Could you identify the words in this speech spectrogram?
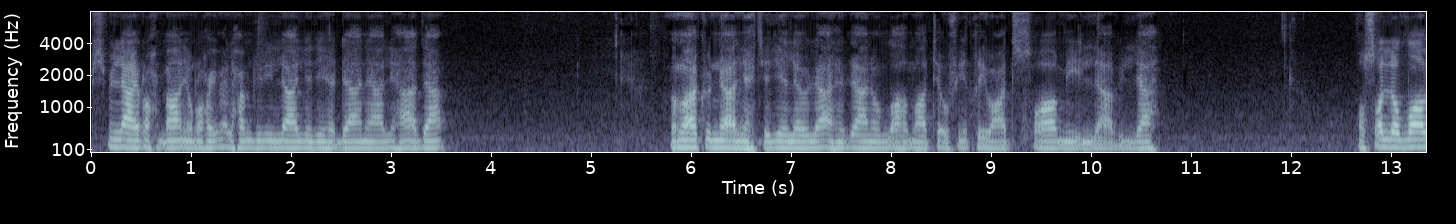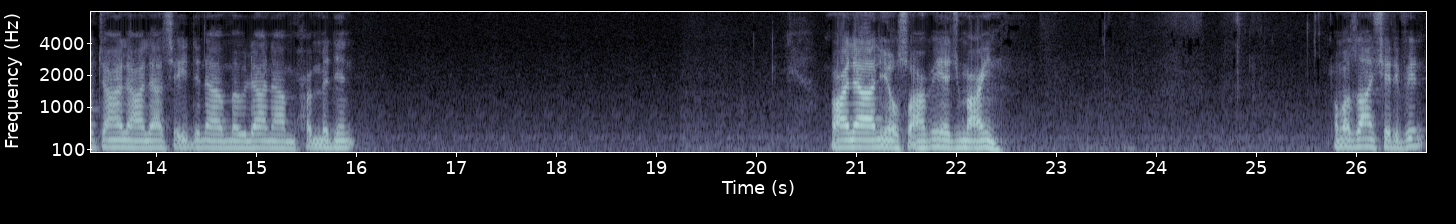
بسم الله الرحمن الرحيم. الحمد لله الذي هدانا لهذا. وما كنا لنهتدي لولا أن هدانا الله. ما توفيقي واعتصامي إلا بالله. Ve sallallahu teala ala seyyidina ve mevlana Muhammedin ve ala alihi ve sahbihi ecma'in. Ramazan-ı Şerif'in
